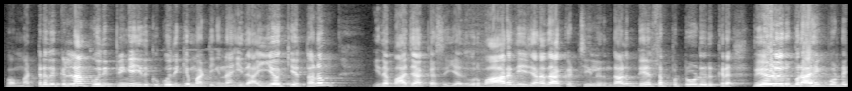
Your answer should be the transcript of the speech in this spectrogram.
அப்போ மற்றதுக்கெல்லாம் கொதிப்பீங்க இதுக்கு கொதிக்க மாட்டீங்கன்னா இது அயோக்கியத்தனம். இதை பாஜக செய்யாது. ஒரு பாரதிய ஜனதா கட்சியில் இருந்தாலும் தேசப்பட்டோடு இருக்கிற வேலூர் இப்ராஹிம் போன்ற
